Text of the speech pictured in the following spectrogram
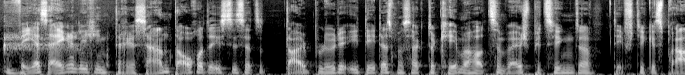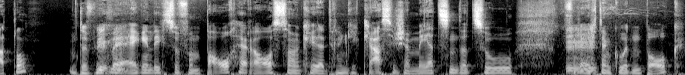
Wäre es eigentlich interessant auch, oder ist es eine total blöde Idee, dass man sagt, okay, man hat zum Beispiel irgendein deftiges Bratel und da will mhm. man eigentlich so vom Bauch heraus sagen, okay, da trinke ich klassischer Märzen dazu, vielleicht mhm. einen guten Bock,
